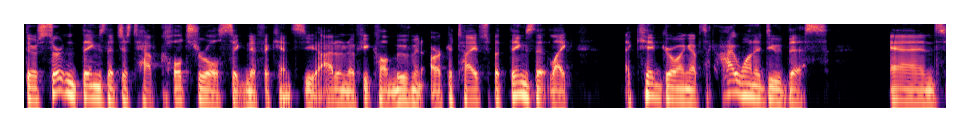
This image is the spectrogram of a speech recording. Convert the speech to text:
there's certain things that just have cultural significance. You, I don't know if you call movement archetypes, but things that like a kid growing up, it's like I want to do this, and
